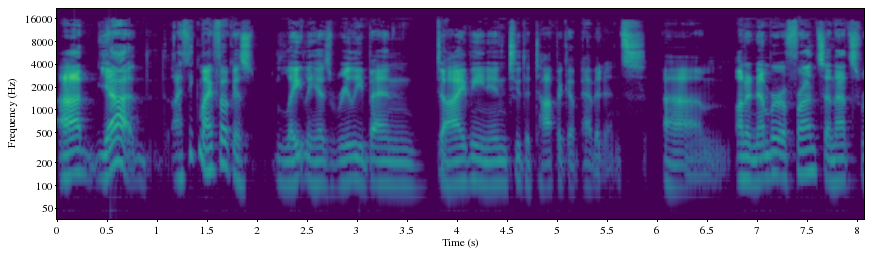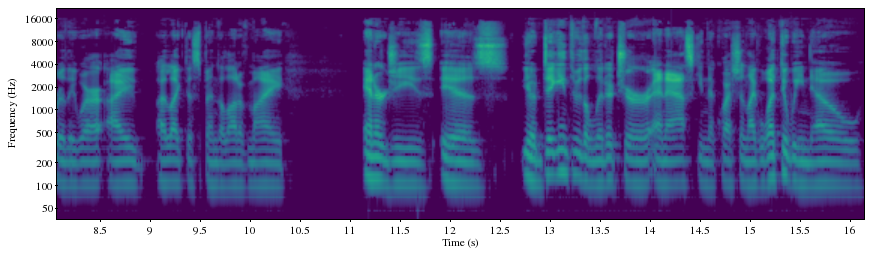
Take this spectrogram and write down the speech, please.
Uh, yeah, I think my focus lately has really been diving into the topic of evidence um, on a number of fronts, and that's really where I I like to spend a lot of my energies. Is you know digging through the literature and asking the question like, what do we know?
